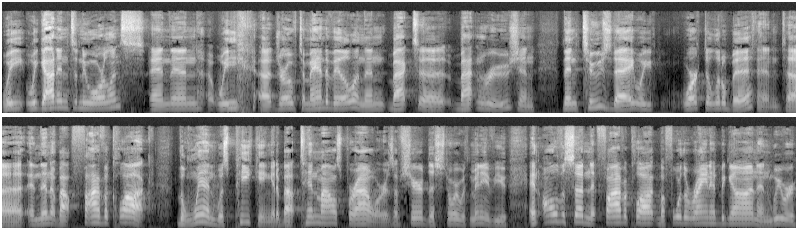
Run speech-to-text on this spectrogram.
we, we got into New Orleans and then we uh, drove to Mandeville and then back to Baton Rouge. And then Tuesday, we worked a little bit, and, uh, and then about 5 o'clock, the wind was peaking at about 10 miles per hour, as I've shared this story with many of you. And all of a sudden, at 5 o'clock, before the rain had begun, and we were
